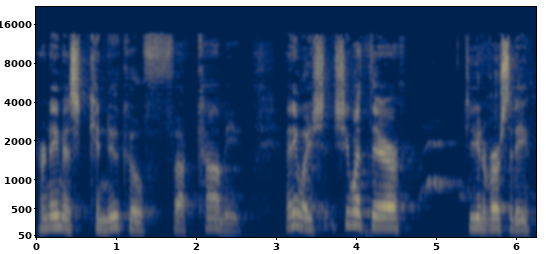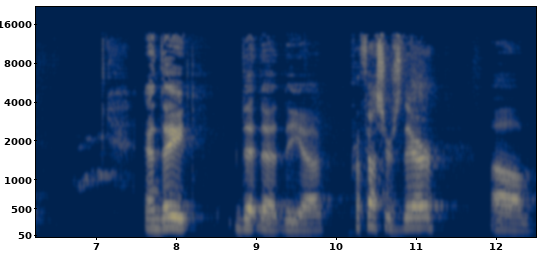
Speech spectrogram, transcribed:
Her name is Kinuko Fakami. Anyway, she went there to university and they, the, the, the uh, professors there, um,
